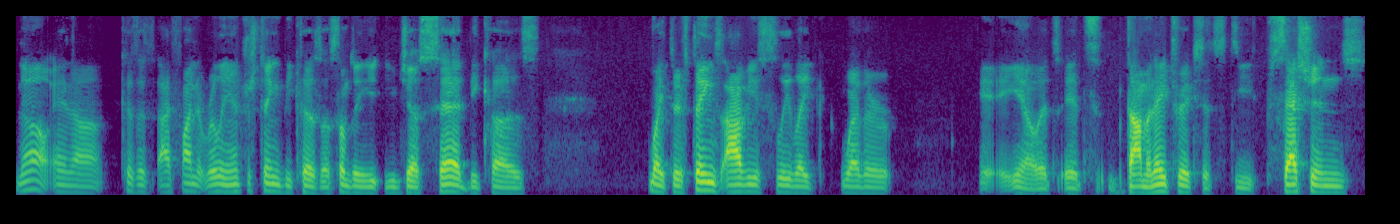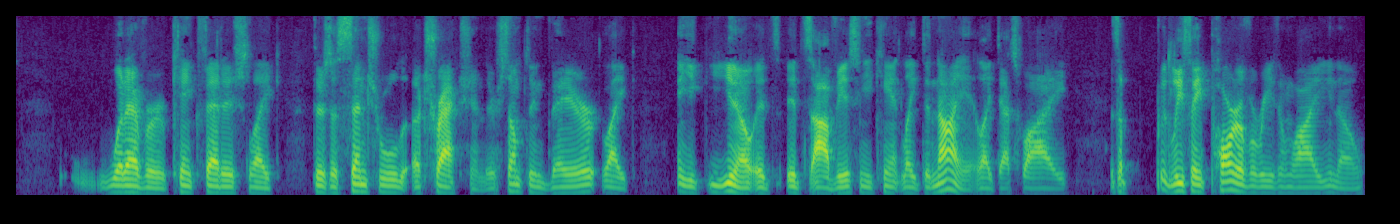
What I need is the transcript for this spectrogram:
No, and because uh, I find it really interesting because of something you, you just said. Because like, there's things obviously like whether you know it's it's dominatrix, it's the sessions, whatever kink fetish. Like, there's a central attraction. There's something there, like and you you know it's it's obvious and you can't like deny it. Like that's why it's a at least a part of a reason why you know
